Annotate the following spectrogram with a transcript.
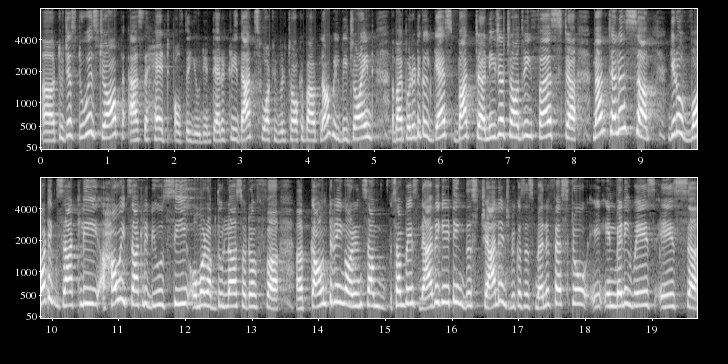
uh, to just do his job as the head of the Union Territory? That's what we will talk about now. We'll be joined by political guests, but uh, Neerja Chaudhary first. Uh, Ma'am, tell us, uh, you know, what exactly, how exactly do you see Omar Abdullah sort of uh, uh, countering or in some, some ways navigating this challenge because his manifesto in many ways is uh,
